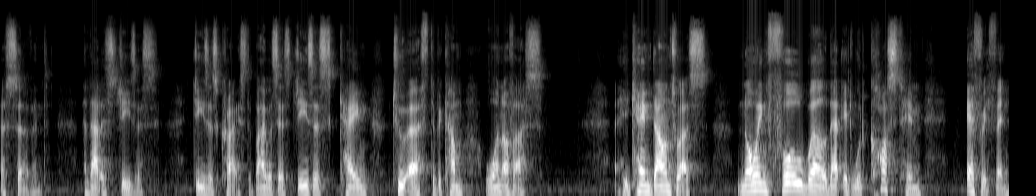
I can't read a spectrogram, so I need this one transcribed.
a servant, and that is Jesus, Jesus Christ. The Bible says Jesus came to earth to become one of us. He came down to us, knowing full well that it would cost him everything.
